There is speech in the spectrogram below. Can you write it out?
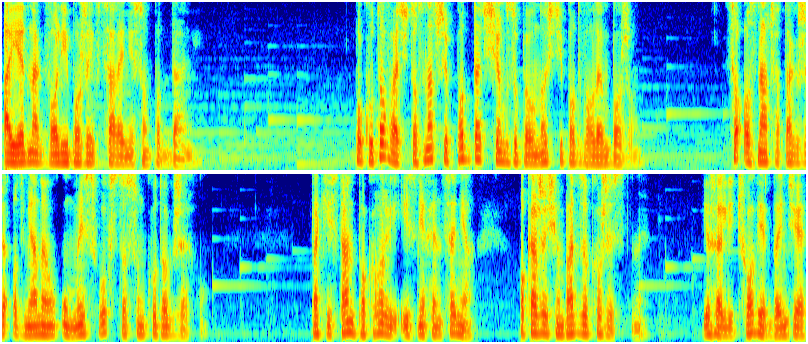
a jednak woli Bożej wcale nie są poddani. Pokutować to znaczy poddać się w zupełności pod wolę Bożą, co oznacza także odmianę umysłu w stosunku do grzechu. Taki stan pokory i zniechęcenia okaże się bardzo korzystny, jeżeli człowiek będzie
